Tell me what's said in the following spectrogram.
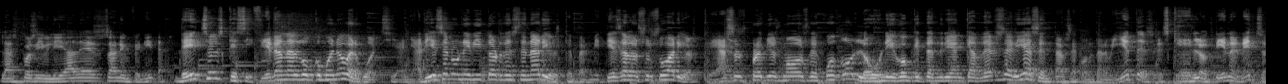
las posibilidades son infinitas. De hecho, es que si hicieran algo como en Overwatch y añadiesen un editor de escenarios que permitiese a los usuarios crear sus propios modos de juego, lo único que tendrían que hacer sería sentarse a contar billetes. Es que lo tienen hecho.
